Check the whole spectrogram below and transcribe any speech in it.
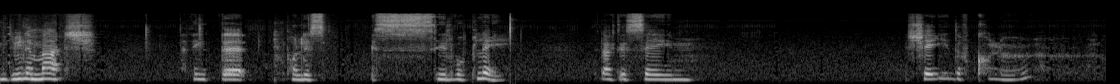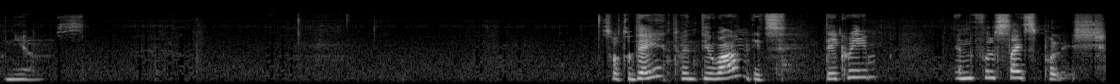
It really match I think the polish silver play. Like the same shade of color nuance so today 21 it's day cream and full size polish.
